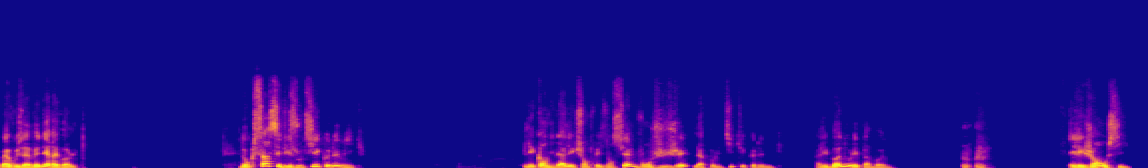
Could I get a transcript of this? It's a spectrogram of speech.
Ben, vous avez des révoltes. Donc ça, c'est des outils économiques. Les candidats à l'élection présidentielle vont juger la politique économique. Elle est bonne ou elle n'est pas bonne Et les gens aussi.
